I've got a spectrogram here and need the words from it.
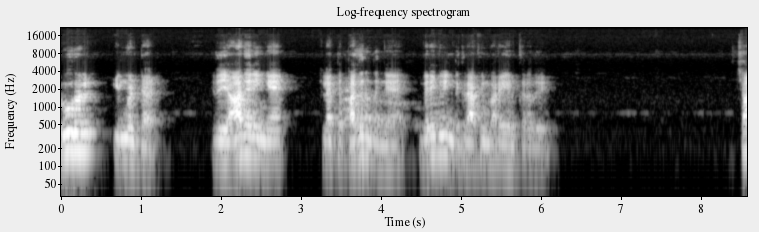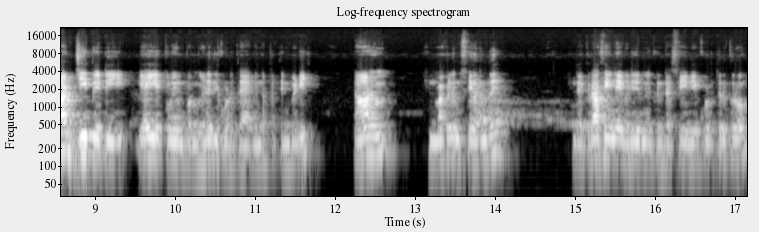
rural inventor. இதை ஆதரிங்க எல்லாத்தையும் பகிர்ந்துங்க விரைவில் இந்த கிராஃபின் வர இருக்கிறது சாட் ஜிபிடி ஏஐ தொழில்நுட்பம் எழுதி கொடுத்த விண்ணப்பத்தின்படி நானும் என் மகளும் சேர்ந்து இந்த கிராஃபினை வெளியிடுகின்ற செய்தியை கொடுத்திருக்கிறோம்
